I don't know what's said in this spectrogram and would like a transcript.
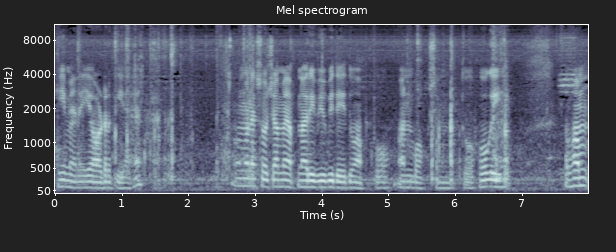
ही मैंने ये ऑर्डर किया है। और मैंने सोचा मैं अपना रिव्यू भी दे दूँ आपको। अनबॉक्सिंग तो हो गई है। अब हम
